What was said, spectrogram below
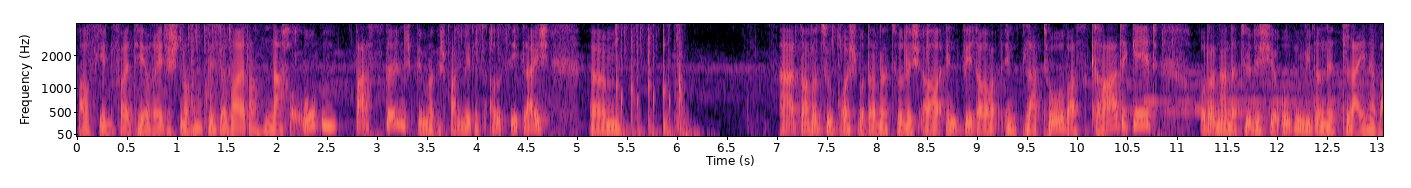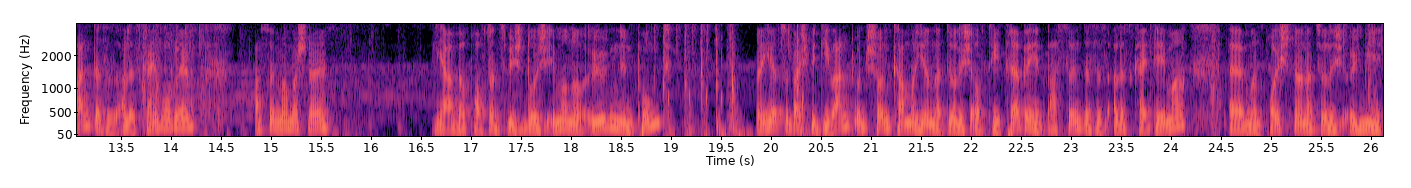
auf jeden Fall theoretisch noch ein bisschen weiter nach oben basteln. Ich bin mal gespannt, wie das aussieht gleich. Ähm, Ah, dazu bräuchten wir dann natürlich auch entweder ein Plateau, was gerade geht, oder dann natürlich hier oben wieder eine kleine Wand. Das ist alles kein Problem. Basteln wir mal schnell. Ja, man braucht dann zwischendurch immer nur irgendeinen Punkt. Hier zum Beispiel die Wand und schon kann man hier natürlich auch die Treppe hinbasteln. Das ist alles kein Thema. Äh, man bräuchte da natürlich irgendwie,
